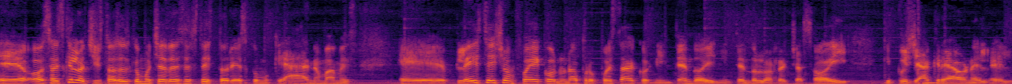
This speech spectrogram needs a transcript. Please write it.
Eh, o sea, es que lo chistoso es que muchas veces esta historia es como que, ah, no mames, eh, PlayStation fue con una propuesta con Nintendo y Nintendo lo rechazó y, y pues ya crearon el, el,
